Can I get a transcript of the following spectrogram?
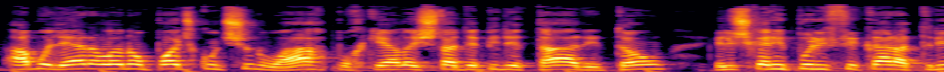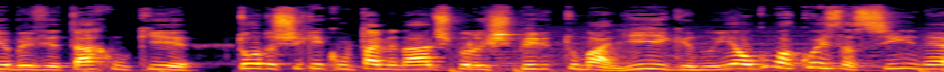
A mulher ela não pode continuar porque ela está debilitada. Então eles querem purificar a tribo, evitar com que todos fiquem contaminados pelo espírito maligno e alguma coisa assim, né?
